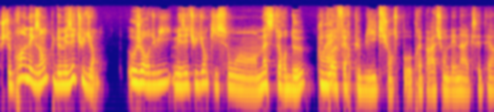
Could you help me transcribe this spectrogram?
Je te prends un exemple de mes étudiants. Aujourd'hui, mes étudiants qui sont en master 2, plutôt affaires publiques, Sciences Po, préparation de l'ENA, etc.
